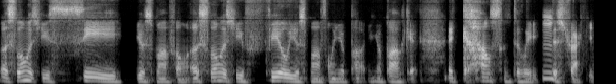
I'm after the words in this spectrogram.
as long as you see your smartphone, as long as you feel your smartphone in your, po- in your pocket, it constantly mm. distracts you.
